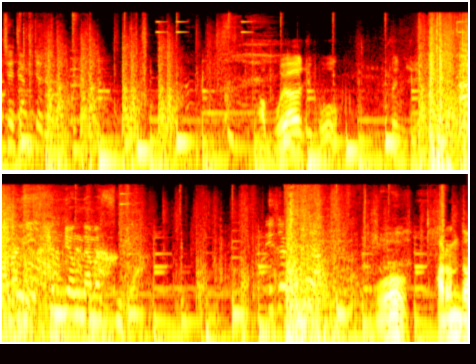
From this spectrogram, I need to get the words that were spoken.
재장전. 아, 뭐야, 이거. 아군이 한 명 남았습니다. 오 잘한다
